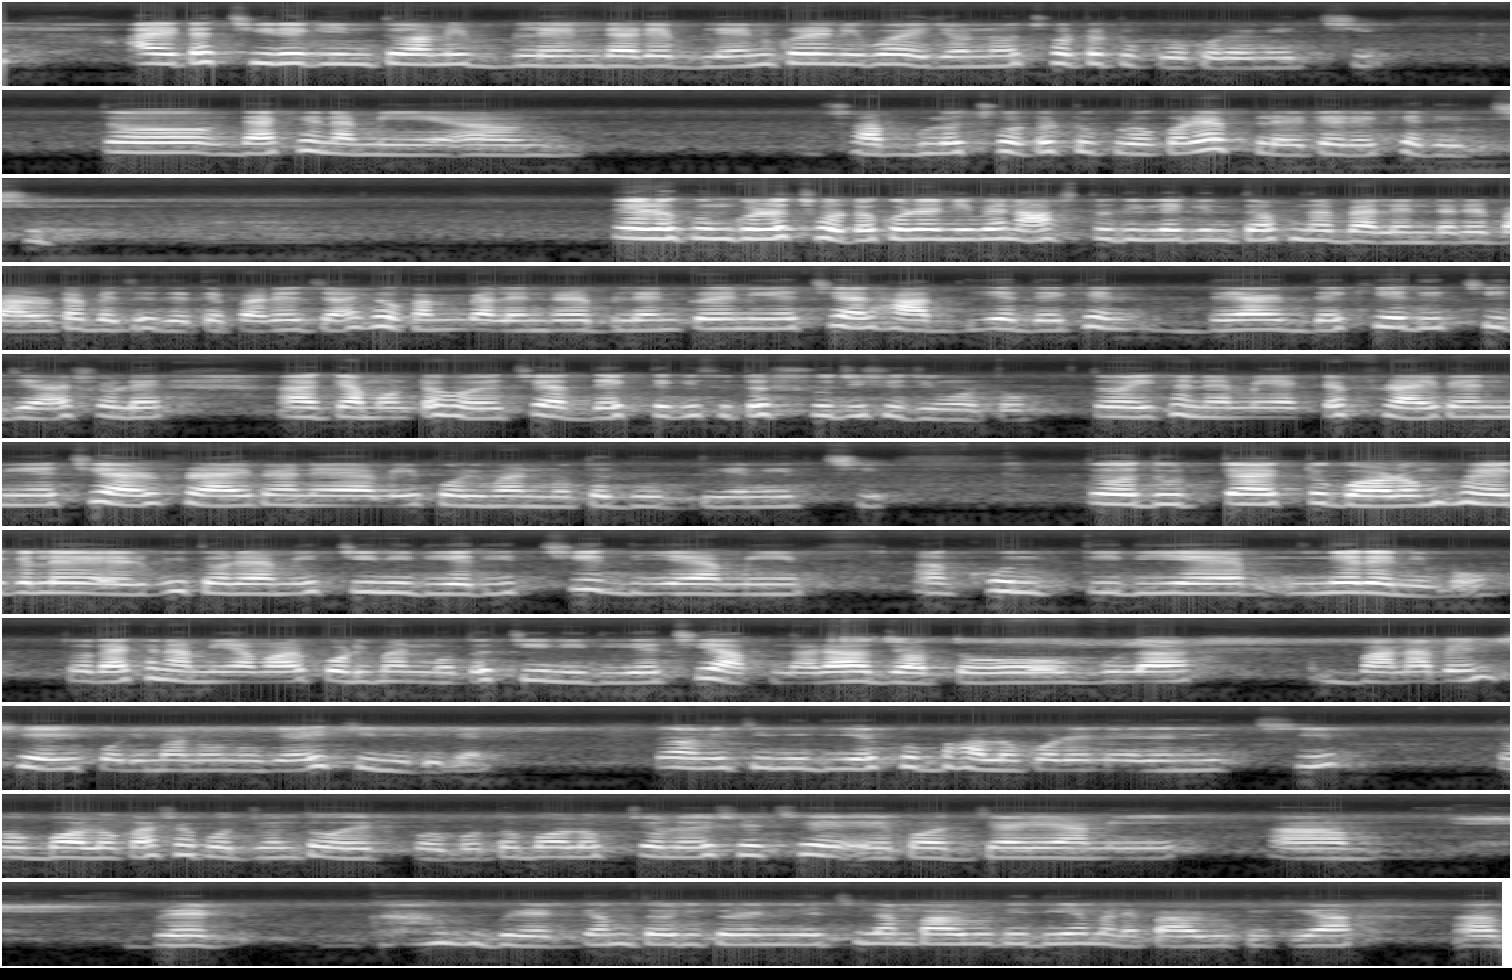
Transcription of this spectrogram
আর এটা ছিঁড়ে কিন্তু আমি ব্লেন্ডারে ব্লেন্ড করে নিব, এই জন্য ছোটো টুকরো করে নিচ্ছি। তো দেখেন আমি সবগুলো ছোট টুকরো করে প্লেটে রেখে দিচ্ছি। এরকম করে ছোট করে নেবেন, আস্ত দিলে কিন্তু আপনার ব্যালেন্ডারের বারোটা বেজে যেতে পারে। যাই হোক, আমি ব্যালেন্ডারে ব্লেন্ড করে নিয়েছি আর হাত দিয়ে দেখে দেখিয়ে দিচ্ছি যে আসলে কেমনটা হয়েছে আর দেখতে কিছুটা সুজি সুজি মতো। তো এখানে আমি একটা ফ্রাই প্যান নিয়েছি আর ফ্রাই প্যানে আমি পরিমাণ মতো দুধ দিয়ে নিচ্ছি। তো দুধটা একটু গরম হয়ে গেলে এর ভিতরে আমি চিনি দিয়ে দিচ্ছি, দিয়ে আমি খুন্তি দিয়ে নেড়ে নিব। তো দেখেন আমি আমার পরিমাণ মতো চিনি দিয়েছি। আপনারা যতগুলা বানাবেন সেই পরিমাণ অনুযায়ী চিনি দিবেন। তো আমি চিনি দিয়ে খুব ভালো করে নেড়ে নিচ্ছি। তো বলক আসা পর্যন্ত ওয়েট করব। তো বলক চলে এসেছে। এ পর্যায়ে আমি ব্রেড ব্রেড গাম তৈরি করে নিয়েছিলাম পাউরুটি দিয়ে। মানে পাউরুটিটা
